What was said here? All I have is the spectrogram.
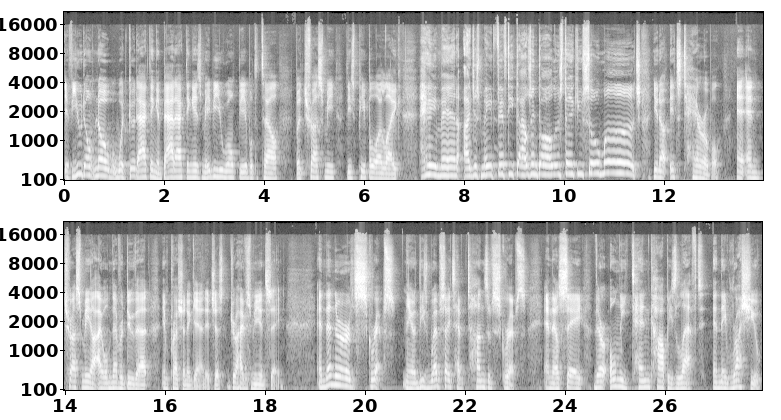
if you don't know what good acting and bad acting is, maybe you won't be able to tell. But trust me, these people are like, hey man, I just made $50,000. Thank you so much. You know, it's terrible. And, and, trust me, I will never do that impression again. It just drives me insane. And then there are scripts. You know, these websites have tons of scripts, and they'll say there are only 10 copies left, and they rush you.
